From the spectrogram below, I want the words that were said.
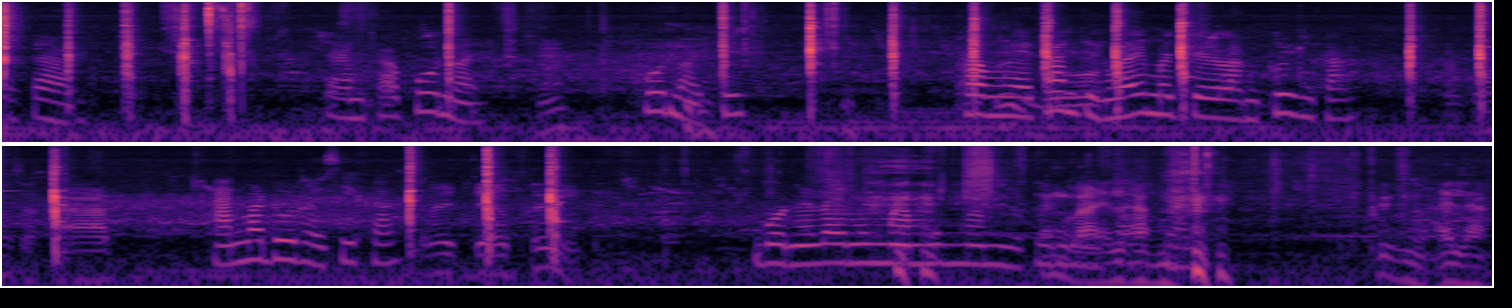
อาจารย์อาจารย์คะพูดหน่อยหืมพูดหน่อยสิทำไงท่านถึงได้มาเจอรังพึ่งคะทำความสะอาดหันมาดูหน่อยสิคะจะได้เจอพึ่งบนอะไรมุมมัมมุมมัมอยู่คนตั้งเดียวหลายรังก็พึ่งหลายรัง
